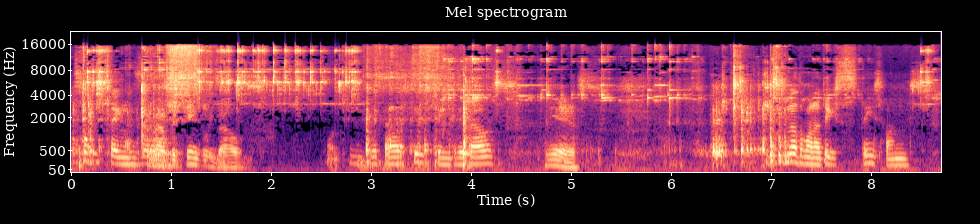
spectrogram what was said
some things. And have the jingly bells. What jingly bells? These jingly bells. Yes. There's another one of these these ones.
